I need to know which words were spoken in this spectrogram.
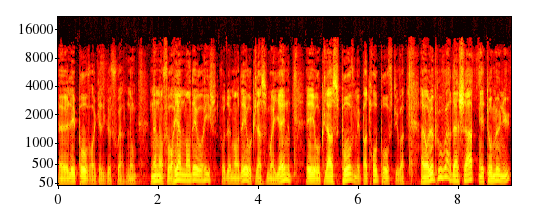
euh, les pauvres quelquefois. Donc, non, non, faut rien demander aux riches. Faut demander aux classes moyennes et aux classes pauvres, mais pas trop pauvres, tu vois. Alors, le pouvoir d'achat est au menu.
